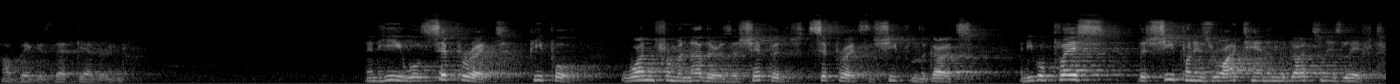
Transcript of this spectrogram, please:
How big is that gathering? And he will separate people one from another as a shepherd separates the sheep from the goats. And he will place the sheep on his right hand and the goats on his left.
